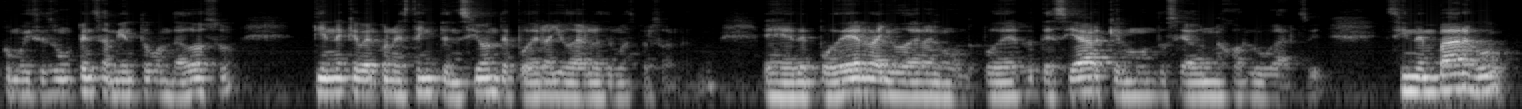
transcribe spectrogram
Como dices, un pensamiento bondadoso tiene que ver con esta intención de poder ayudar a las demás personas, eh, de poder ayudar al mundo, poder desear que el mundo sea un mejor lugar. Sin embargo,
